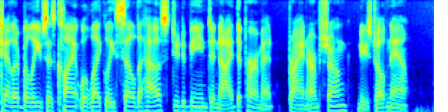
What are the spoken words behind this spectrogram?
Taylor believes his client will likely sell the house due to being denied the permit. Brian Armstrong, News 12 Now.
